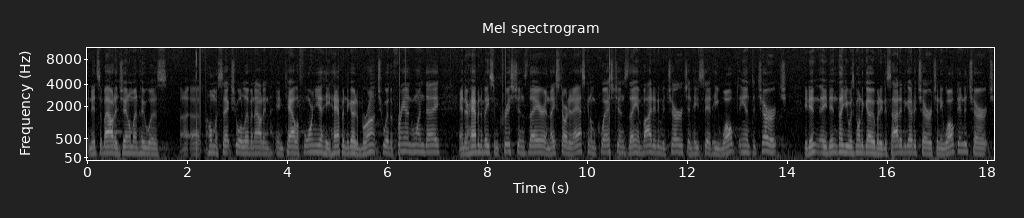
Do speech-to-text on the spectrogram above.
And it's about a gentleman who was uh, uh, homosexual living out in, in California. He happened to go to brunch with a friend one day, and there happened to be some Christians there, and they started asking him questions. They invited him to church, and he said he walked into church. He didn't, he didn't think he was going to go, but he decided to go to church, and he walked into church,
